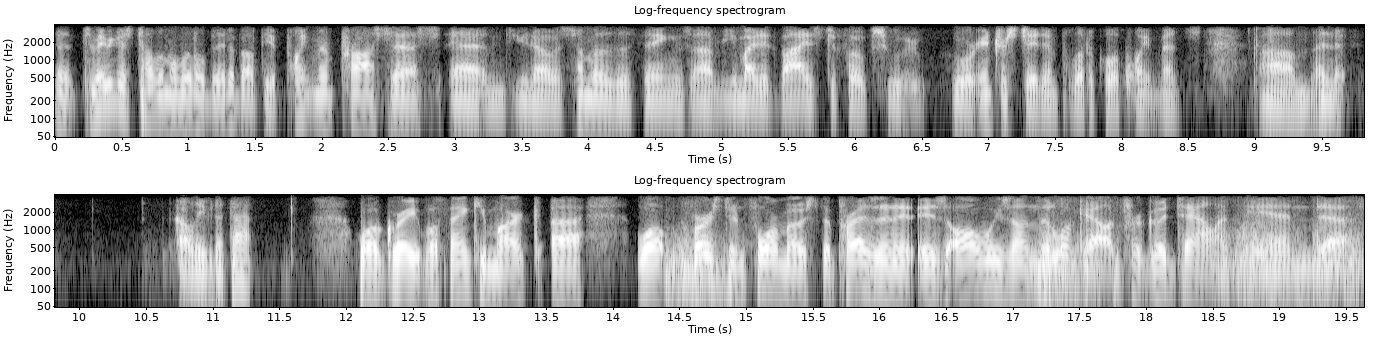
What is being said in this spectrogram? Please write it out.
uh, to maybe just tell them a little bit about the appointment process and you know some of the things um, you might advise to folks who who are interested in political appointments. Um, and I'll leave it at that. Well, great. Well, thank you, Mark. Uh, well, first and foremost, the president is always on the lookout for good talent, and uh,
